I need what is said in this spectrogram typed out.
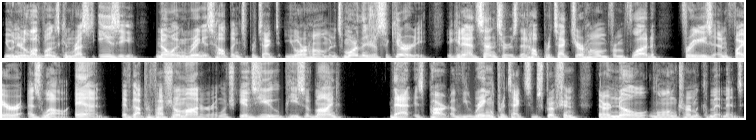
you and your loved ones can rest easy knowing Ring is helping to protect your home. And it's more than just security. You can add sensors that help protect your home from flood, freeze, and fire as well. And they've got professional monitoring, which gives you peace of mind that is part of the Ring Protect subscription. There are no long term commitments.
